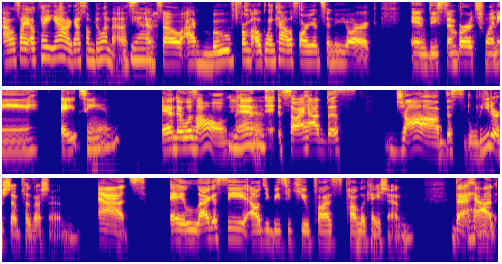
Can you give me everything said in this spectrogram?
I was like, okay, yeah, I guess I'm doing this. Yeah. And so I moved from Oakland, California to New York in December 2018. And it was on. Yes. And so I had this job, this leadership position at a legacy LGBTQ plus publication that had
